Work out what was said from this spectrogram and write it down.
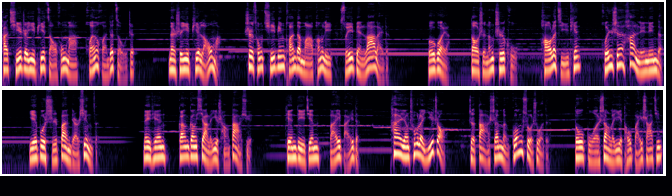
他骑着一匹枣红马，缓缓地走着，那是一匹老马。是从骑兵团的马棚里随便拉来的，不过呀，倒是能吃苦，跑了几天，浑身汗淋淋的，也不使半点性子。那天刚刚下了一场大雪，天地间白白的，太阳出来一照，这大山们光烁烁的，都裹上了一头白纱巾，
